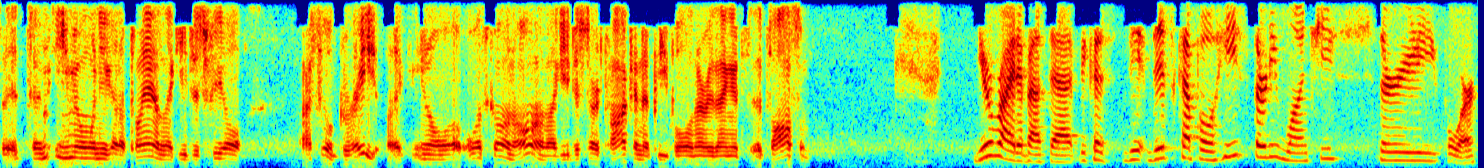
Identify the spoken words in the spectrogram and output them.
so it's, even when you got a plan like you just feel I feel great. Like, you know, what's going on? Like, you just start talking to people and everything. It's it's awesome. You're right about that because the, this couple, he's 31, she's 34,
